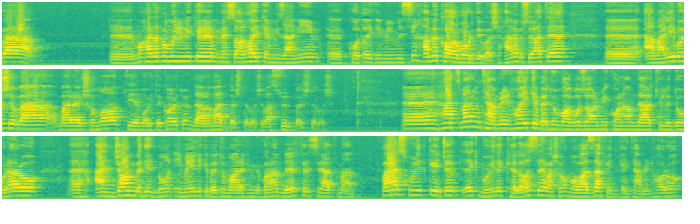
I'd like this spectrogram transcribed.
و ما هدفمون اینه که مثال هایی که می‌زنیم کد که می‌نویسیم همه کاربردی باشه. همه به صورت عملی باشه و برای شما توی محیط کارتون درآمد داشته باشه و سود داشته باشه. حتما اون تمرین هایی که بهتون واگذار می‌کنم در طول دوره رو انجام بدید به اون ایمیلی که بهتون معرفی می‌کنم بفرستید حتما. فرض کنید که اینجا یک محیط کلاسه و شما موظفین که این تمرین ها رو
